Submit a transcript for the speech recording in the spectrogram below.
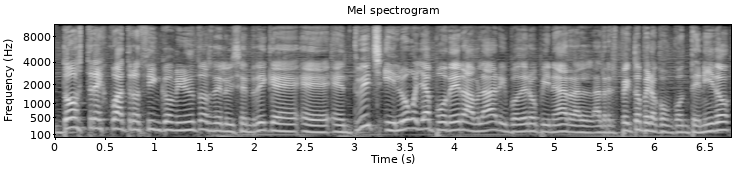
2, 3, 4, 5 minutos de Luis Enrique eh, en Twitch y luego ya poder hablar y poder opinar al, al respecto, pero con contenido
